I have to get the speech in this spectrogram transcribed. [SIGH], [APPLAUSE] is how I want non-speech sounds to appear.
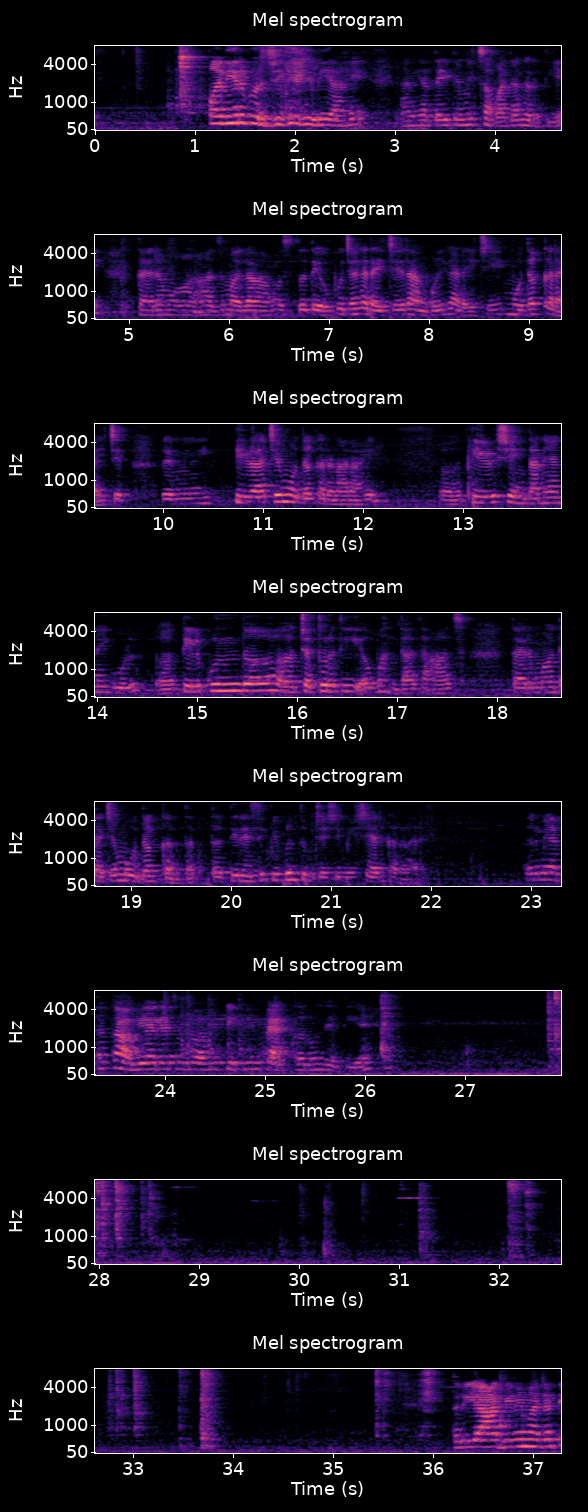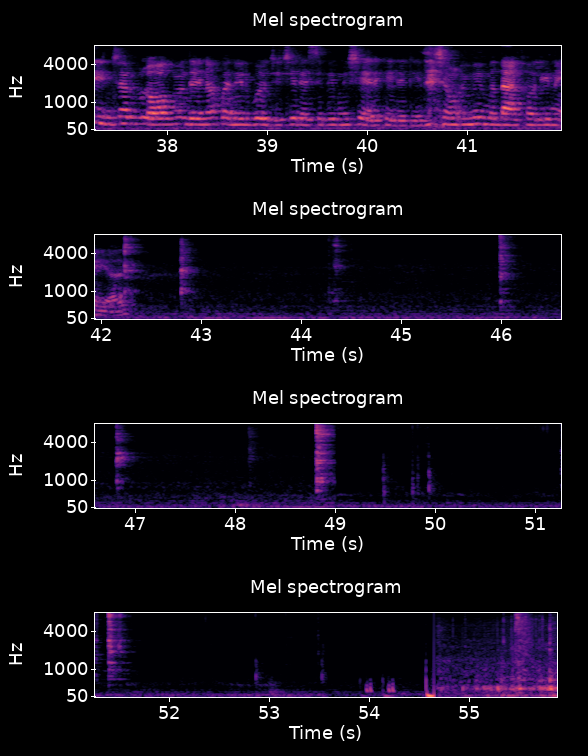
पनीर भुर्जी केलेली आहे. आणि आता इथे मी चपात्या करते तर मग आज मला मस्त देवपूजा करायची आहे, रांगोळी काढायची मोदक करायचे तर मी तिळाचे मोदक करणार आहे. तीळ शेंगदाणे आणि गुळ तिलकुंद चतुर्थी म्हणतात आज. तर मग त्याचे मोदक करतात. तर ती रेसिपी पण तुमच्याशी मी शेअर करणार आहे. तर मी आता काव्याऱ्याचा जो आहे टिफिन पॅक करून देते तर याआधी मी माझ्या तीन चार ब्लॉगमध्ये ना पनीर भुर्जीची रेसिपी मी शेअर केलेली आहे. त्याच्यामुळे मी दाखवली नाही आज.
